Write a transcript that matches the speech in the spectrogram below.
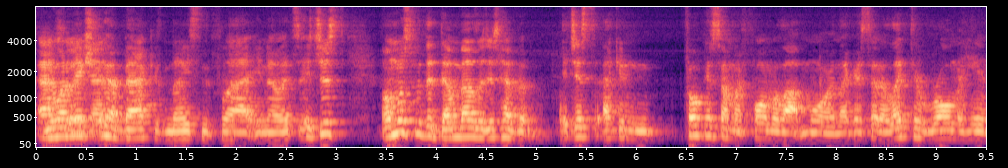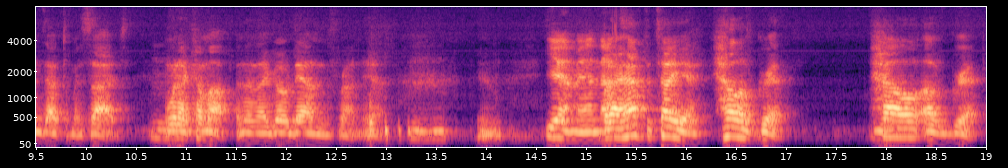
And you want to make sure that back is nice and flat. You know, it's it's just almost with the dumbbells. I just have a, it just I can focus on my form a lot more. And like I said, I like to roll my hands out to my sides Mm. when I come up, and then I go down in the front. Yeah. Mhm. Yeah. Yeah, man. But I have to tell you, hell of grip. Hell of grip.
